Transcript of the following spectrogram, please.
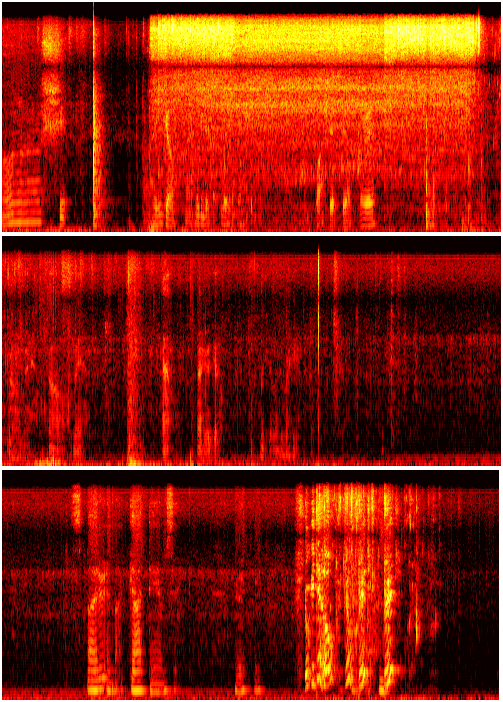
Oh shit. Oh, here we go. Right, look at this. Look, watch this. Watch it still. You ready? Oh man. Oh man. Ow. Alright, here we go. Look at it, look at it right here. Spider in my goddamn sink. You ready? You eat the hoe? Yo, bitch, bitch.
